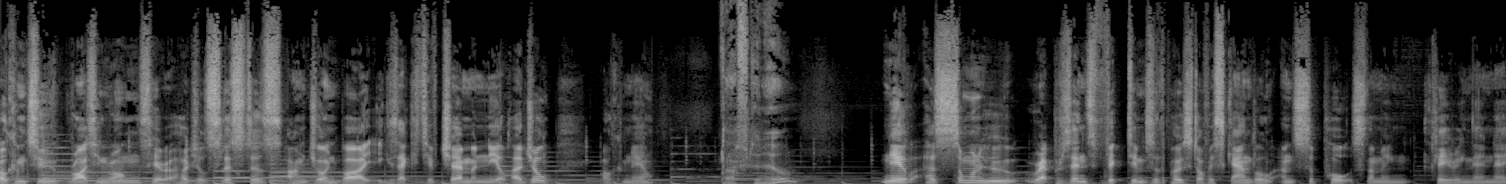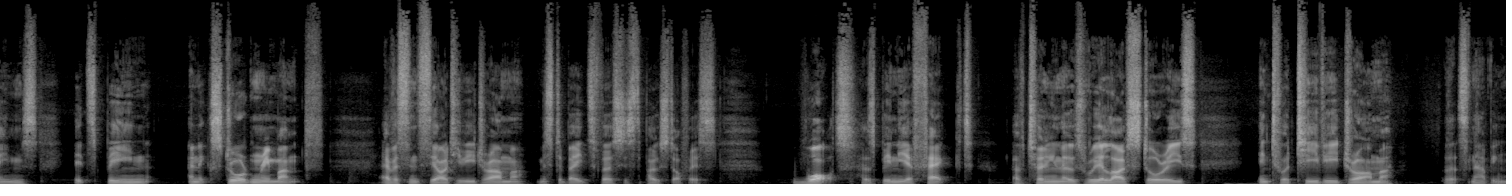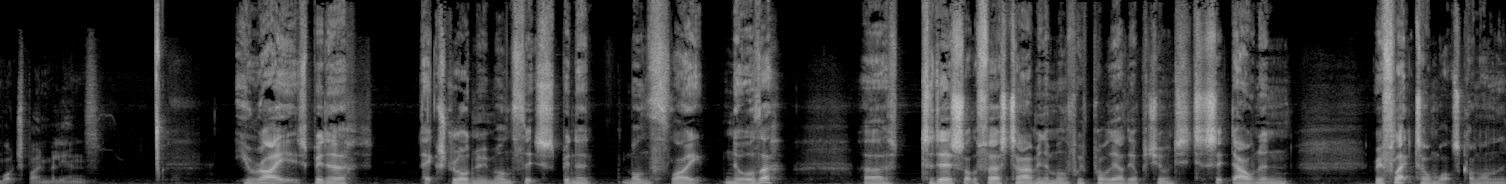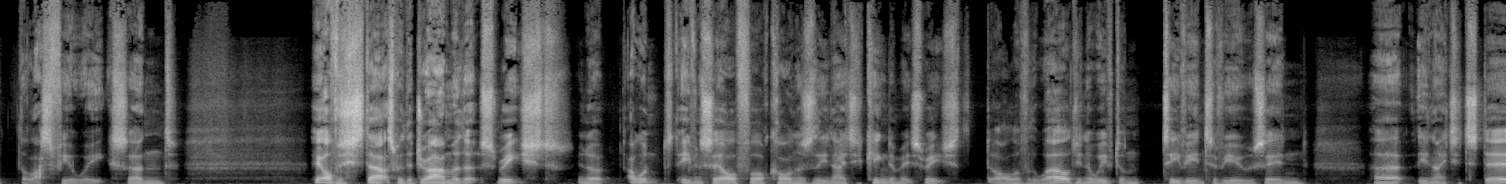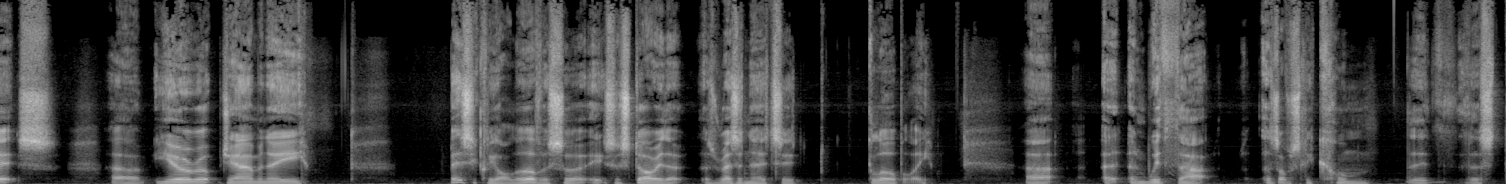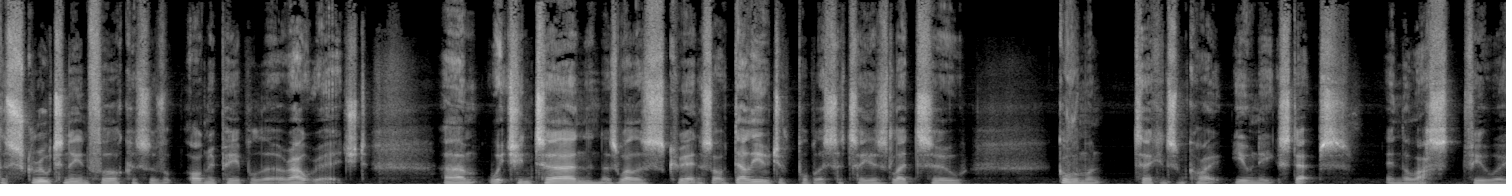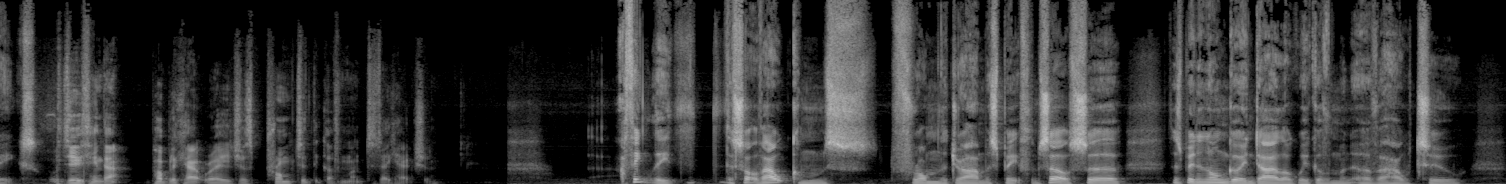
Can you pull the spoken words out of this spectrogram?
Welcome to Righting Wrongs here at Hudgell Solicitors. I'm joined by Executive Chairman Neil Hudgell. Welcome, Neil. Good afternoon. Neil, as someone who represents victims of the post office scandal and supports them in clearing their names, it's been an extraordinary month ever since the ITV drama Mr. Bates versus the Post Office. What has been the effect of turning those real life stories into a TV drama? That's now been watched by millions. You're right. It's been a extraordinary month. It's been a month like no other. Uh, today's sort of the first time in a month we've probably had the opportunity to sit down and reflect on what's gone on the last few weeks. And it obviously starts with the drama that's reached, you know, I wouldn't even say all four corners of the United Kingdom. It's reached all over the world. You know, we've done TV interviews in uh, the United States, uh, Europe, Germany, basically all over. So it's a story that has resonated globally. Uh, and with that has obviously come the, the, the scrutiny and focus of ordinary people that are outraged, um, which in turn, as well as creating a sort of deluge of publicity, has led to government taking some quite unique steps in the last few weeks. Do you think that public outrage has prompted the government to take action? I think the the sort of outcomes from the drama speak for themselves. So there's been an ongoing dialogue with government over how to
